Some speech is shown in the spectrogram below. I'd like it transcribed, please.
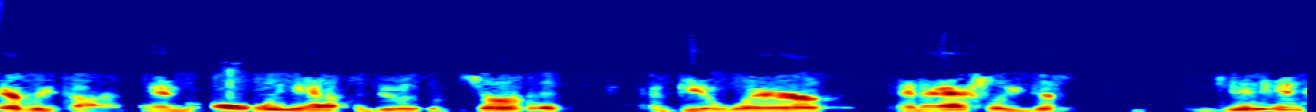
every time, and all we have to do is observe it and be aware and actually just get in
